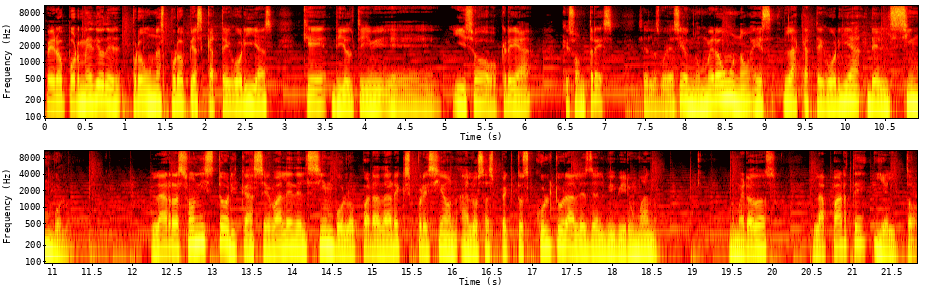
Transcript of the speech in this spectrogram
Pero por medio de unas propias categorías que DLT eh, hizo o crea, que son tres. Se les voy a decir. Número uno es la categoría del símbolo. La razón histórica se vale del símbolo para dar expresión a los aspectos culturales del vivir humano. Número 2. La parte y el todo.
